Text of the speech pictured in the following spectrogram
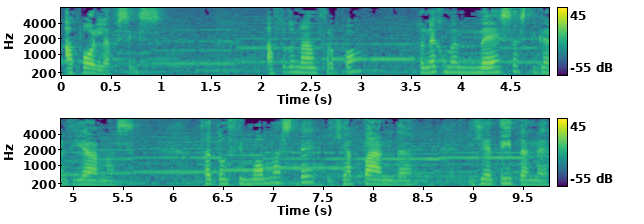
απόλαυσης. Αυτόν τον άνθρωπο τον έχουμε μέσα στην καρδιά μας. Θα τον θυμόμαστε για πάντα, γιατί ήταν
